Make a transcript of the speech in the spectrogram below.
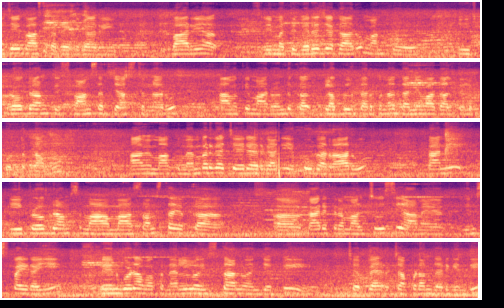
విజయ్ భాస్కర్ రెడ్డి గారి భార్య శ్రీమతి విరజ గారు మనకు ఈ ప్రోగ్రాంకి స్పాన్సర్ చేస్తున్నారు. ఆమెకి మా రెండు క్లబ్ల తరఫున తరపున ధన్యవాదాలు తెలుపుకుంటున్నాము. ఆమె మాకు మెంబర్గా చేరారు కానీ ఎక్కువగా రారు. కానీ ఈ ప్రోగ్రామ్స్ మా మా సంస్థ యొక్క కార్యక్రమాలు చూసి ఆమె ఇన్స్పైర్ అయ్యి నేను కూడా ఒక నెలలో ఇస్తాను అని చెప్పి చెప్పా చెప్పడం జరిగింది.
